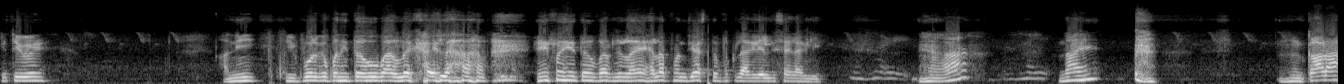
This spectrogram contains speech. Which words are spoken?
किती वेळ? आणि ही पोरग पण इथं उभारलंय खायला. हे पण इथं उभारलेलं आहे. ह्याला पण जास्त भूक लागलेली दिसायला लागली. हा? नाही? काढा.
